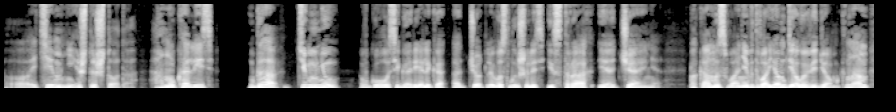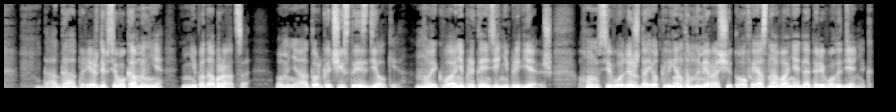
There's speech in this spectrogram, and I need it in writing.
Ой, темнишь ты что-то. А ну, колись. Да, темню. В голосе Горелика отчетливо слышались и страх, и отчаяние. Пока мы с Ваней вдвоем дело ведем, к нам... Да-да, прежде всего ко мне, не подобраться. У меня только чистые сделки, но и к Ване претензий не предъявишь. Он всего лишь дает клиентам номера счетов и основания для перевода денег,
